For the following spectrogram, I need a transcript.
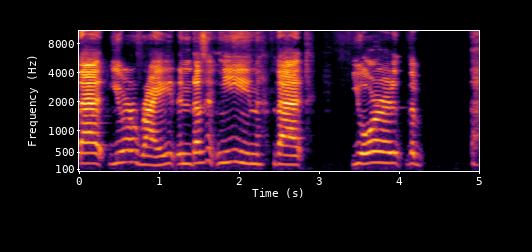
that you're right and doesn't mean that you're the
